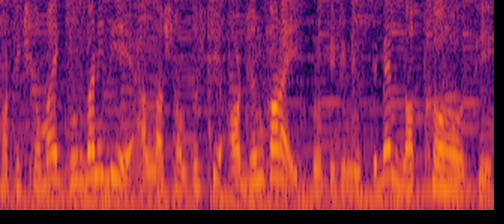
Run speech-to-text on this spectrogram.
সঠিক সময় কুরবানি দিয়ে আল্লাহ সন্তুষ্টি অর্জন করাই প্রতিটি মুসলিমের লক্ষ্য হওয়া উচিত।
